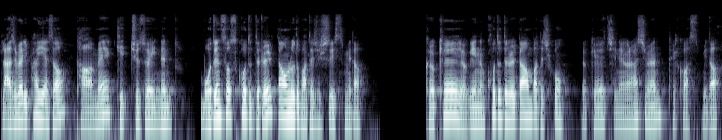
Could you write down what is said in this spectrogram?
Raspberry Pi에서 다음에 git 주소에 있는 모든 소스 코드들을 다운로드 받으실 수 있습니다. 그렇게 여기 있는 코드들을 다운받으시고 이렇게 진행을 하시면 될 것 같습니다.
